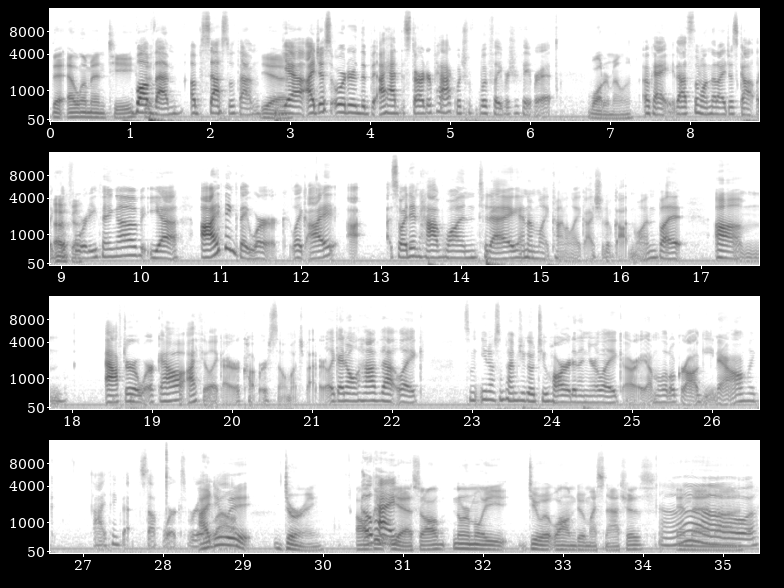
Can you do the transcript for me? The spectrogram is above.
The LMNT. Love the- them. Obsessed with them. Yeah. Yeah. I just ordered the. I had the starter pack. Which what flavor's your favorite? Watermelon. Okay, that's the one that I just got like Okay. the forty thing of. Yeah, I think they work. Like I, I so I didn't have one today, and I'm like kind of like I should have gotten one, but um, after a workout, I feel like I recover so much better. Like I don't have that like, some you know sometimes you go too hard and then you're like, all right, I'm a little groggy now. Like I think that stuff works really. I do well. it during. I'll do- Okay. yeah, so I'll normally do it while I'm doing my snatches, Oh. and then uh,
